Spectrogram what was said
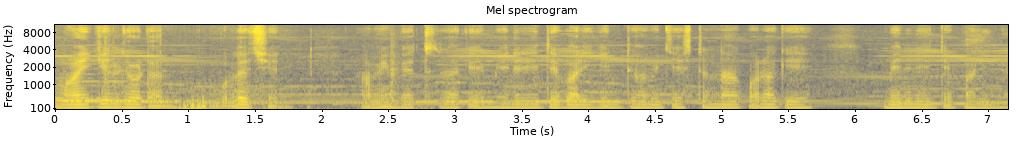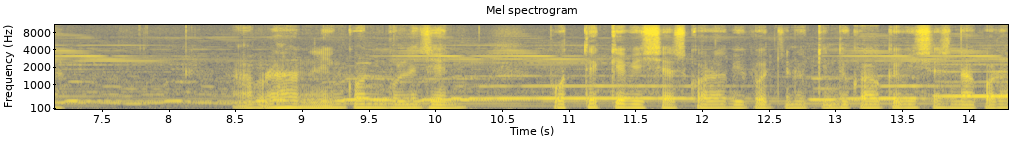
মাইকেল জর্ডান বলেছেন, আমি ব্যর্থতাকে মেনে নিতে পারি, কিন্তু আমি চেষ্টা না করাকে মেনে নিতে পারি না। আব্রাহাম লিঙ্কন বলেছেন, প্রত্যেককে বিশ্বাস করা বিপজ্জনক, কিন্তু কাউকে বিশ্বাস না করা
